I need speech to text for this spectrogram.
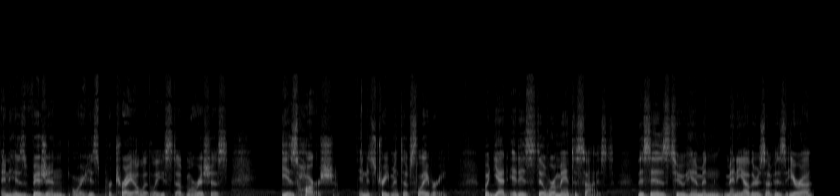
and his vision, or his portrayal at least, of Mauritius is harsh in its treatment of slavery, but yet it is still romanticized. This is, to him and many others of his era,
